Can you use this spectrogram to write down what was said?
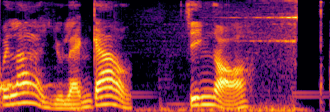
เปร่าอยู่แรงเก้าจริงเหรอ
